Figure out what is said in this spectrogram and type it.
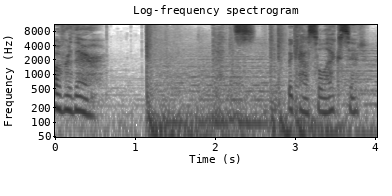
Over there. The castle exit.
